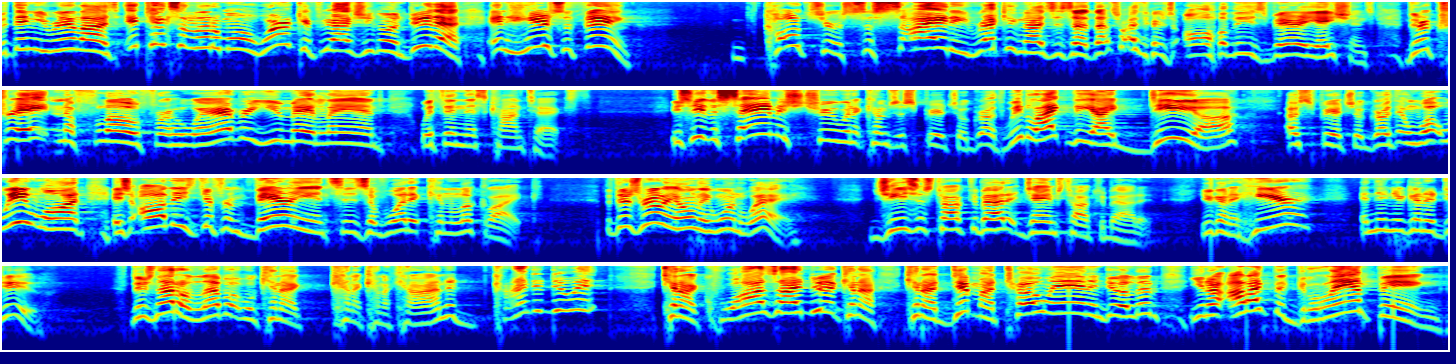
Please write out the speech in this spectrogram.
But then you realize it takes a little more work if you're actually to do that. And here's the thing. Culture, society recognizes that. That's why there's all these variations. They're creating a flow for wherever you may land within this context. You see, the same is true when it comes to spiritual growth. We like the idea of spiritual growth, and what we want is all these different variances of what it can look like. But there's really only one way. Jesus talked about it, James talked about it. You're going to hear, and then you're going to do. There's not a level, well, can I kind of, kind of, kind of, kind of do it? Can I quasi do it? Can I can I dip my toe in and do a little? You know, I like the glamping,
